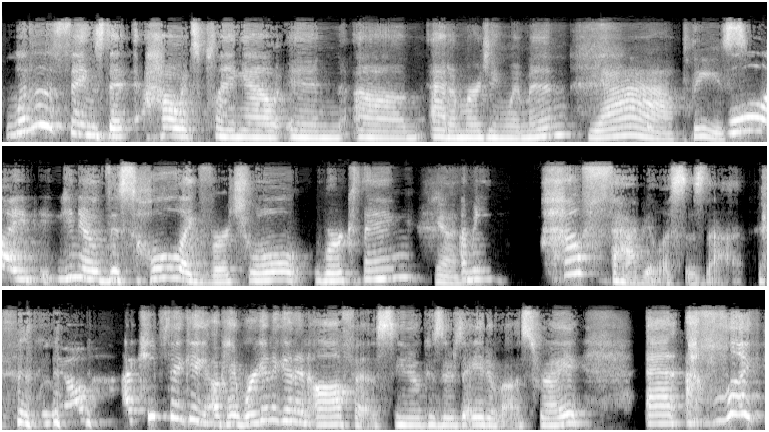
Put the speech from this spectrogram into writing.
One of the things that how it's playing out in um, at emerging women yeah please. Well i you know this whole like virtual work thing yeah. I mean how fabulous is that? You know? I keep thinking okay we're going to get an office you know because there's eight of us right? And i'm like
